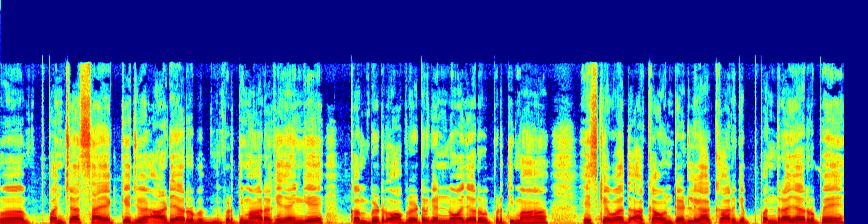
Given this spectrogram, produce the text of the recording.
पंचायत सहायक के जो है आठ हज़ार रुपये प्रतिमाह रखे जाएँगे, कंप्यूटर ऑपरेटर के नौ हज़ार रुपये प्रतिमाह, इसके बाद अकाउंटेंट लेखाकार के पंद्रह हज़ार रुपये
